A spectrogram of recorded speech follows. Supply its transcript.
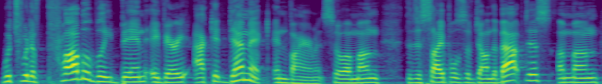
which would have probably been a very academic environment. So, among the disciples of John the Baptist, among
